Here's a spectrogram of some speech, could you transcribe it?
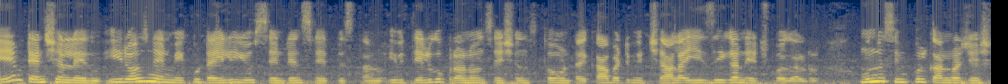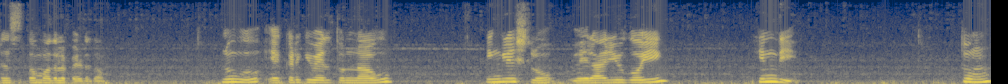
ఏం టెన్షన్ లేదు. ఈరోజు నేను మీకు డైలీ యూస్ సెంటెన్స్ నేర్పిస్తాను. ఇవి తెలుగు ప్రొనౌన్సేషన్స్తో ఉంటాయి. కాబట్టి మీరు చాలా ఈజీగా నేర్చుకోగలరు. ముందు సింపుల్ కన్వర్జేషన్స్తో మొదలు పెడదాం. నువ్వు ఎక్కడికి వెళ్తున్నావు? ఇంగ్లీష్లో where are you going Hindi తుమ్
